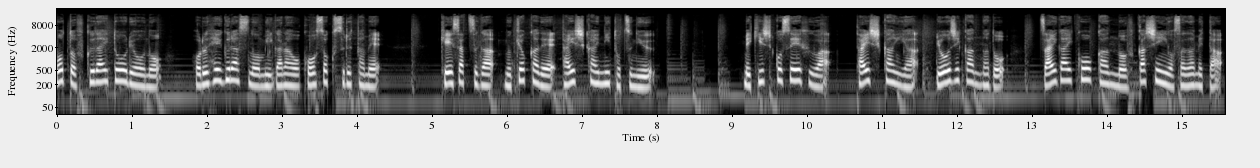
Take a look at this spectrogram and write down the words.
元副大統領のホルヘ・グラスの身柄を拘束するため警察が無許可で大使館に突入。メキシコ政府は大使館や領事館など在外交換の不可侵を定めた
